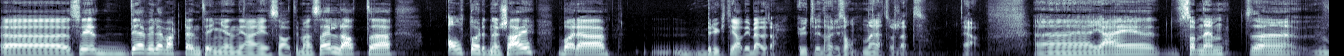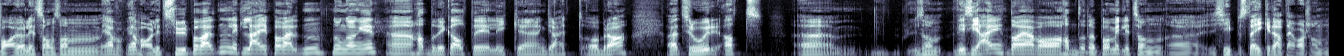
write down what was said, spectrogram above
Uh, så jeg, det ville vært den tingen jeg sa til meg selv, at uh, alt ordner seg, bare bruk tida di bedre. Utvid horisontene, rett og slett. Ja. Eh, jeg, som nevnt, eh, var jo litt sånn som jeg, jeg var litt sur på verden, litt lei på verden noen ganger. Eh, hadde det ikke alltid like greit og bra. Og jeg tror at liksom, Hvis jeg, da jeg var, hadde det på mitt litt sånn kjipeste Ikke det at jeg var sånn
